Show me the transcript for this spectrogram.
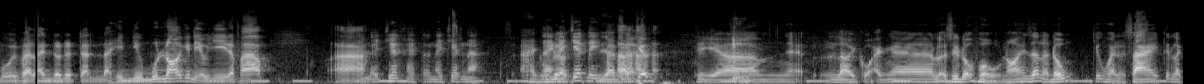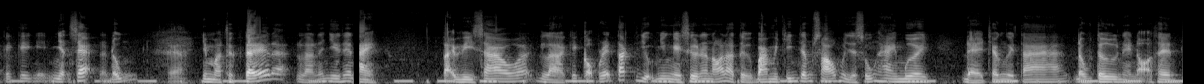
Bùi với lại Donald Trần là hình như muốn nói cái điều gì đó phải không? À, Anh nói trước hay tôi nói trước nào ai cũng Anh được nói trước đi. Dạ, nói À. trước thì ờ, lời của anh uh, luật sư Đỗ Phủ nói rất là đúng chứ không phải là sai tức là cái cái, cái nhận xét là đúng. Yeah. nhưng mà thực tế đó là nó như thế này. Tại vì sao á, là cái corporate tax ví dụ như ngày xưa nó nói là từ 39.6 bây giờ xuống 20 để cho người ta đầu tư này nọ thêm.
